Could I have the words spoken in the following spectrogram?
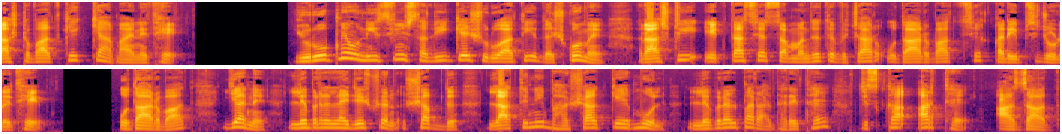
राष्ट्रवाद के क्या मायने थे? यूरोप में 19वीं सदी के शुरुआती दशकों में राष्ट्रीय एकता से संबंधित विचार उदारवाद से करीब से जुड़े थे। उदारवाद, यानी लिबरलाइजेशन शब्द, लातिनी भाषा के मूल लिबरल पर आधारित है, जिसका अर्थ है आज़ाद।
